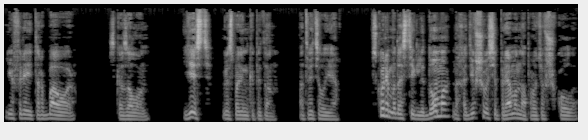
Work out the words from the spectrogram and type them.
ефрейтор Бауэр», — сказал он. «Есть, господин капитан», — ответил я. Вскоре мы достигли дома, находившегося прямо напротив школы.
